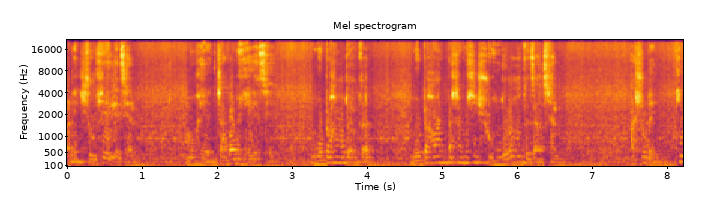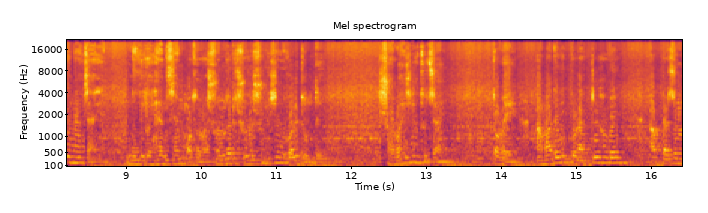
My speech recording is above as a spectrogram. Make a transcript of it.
অনেক শুকিয়ে গেছেন। মুখে চাপা ভেঙে গেছে। মোটা হওয়া দরকার। মোটা হওয়ার পাশাপাশি সুন্দরও হতে চাচ্ছেন। আসলে কেউ না চায় নিজেকে হ্যান্ডসাম অথবা সুন্দর সুদর্শন হিসেবে গড়ে তুলতে। সবাই যেহেতু চায়, তবে আমাদের এই প্রোডাক্টটি হবে? আপনার জন্য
